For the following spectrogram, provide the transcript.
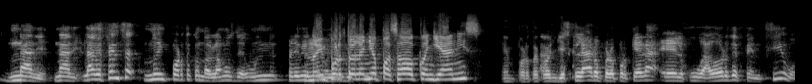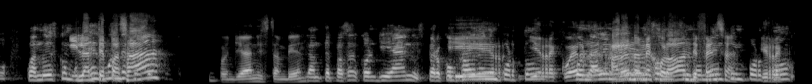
Nadie, nadie. La defensa no importa cuando hablamos de un premio. ¿No importó el año pasado con Yanis? Importó con ah, pues claro, pero porque era el jugador defensivo. Cuando es como. ¿Y la antepasada? Con Giannis también. La antepasada con Giannis, pero con Harden importó. Y recuerda, con Allen Harden ha mejorado en, defensa. Importó,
